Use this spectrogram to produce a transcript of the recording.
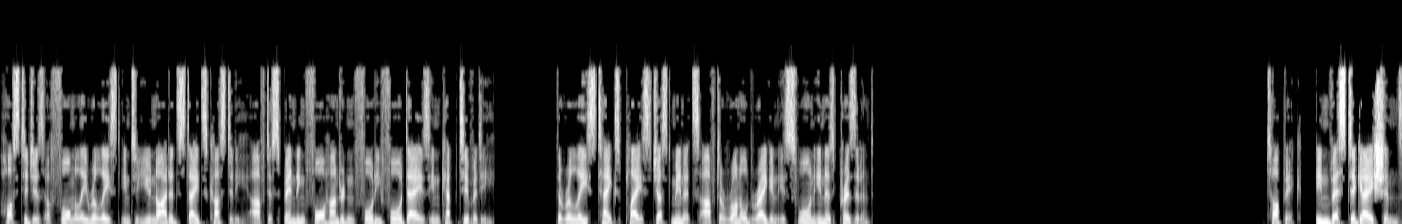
hostages are formally released into United States custody after spending 444 days in captivity. The release takes place just minutes after Ronald Reagan is sworn in as president. Investigations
